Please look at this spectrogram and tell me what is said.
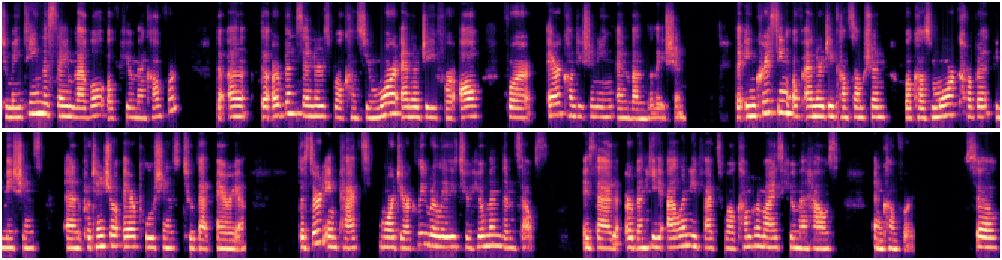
to maintain the same level of human comfort, the, uh, the urban centers will consume more energy for all for air conditioning and ventilation. The increasing of energy consumption will cause more carbon emissions and potential air pollution to that area. The third impact, more directly related to humans themselves, is that urban heat island effects will compromise human health and comfort. So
